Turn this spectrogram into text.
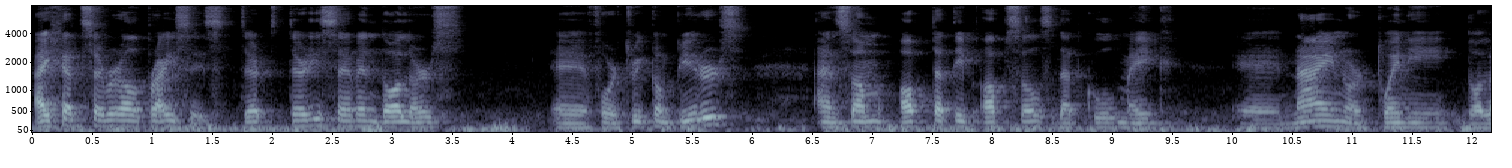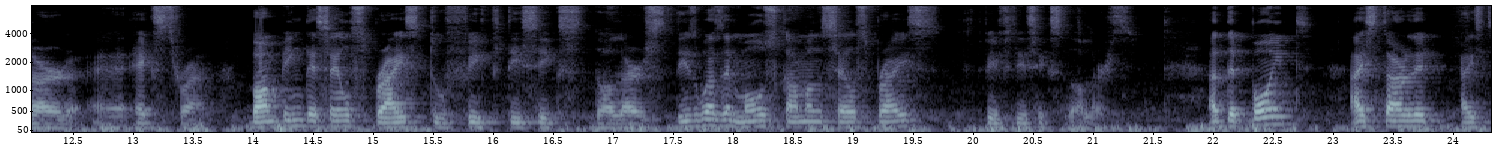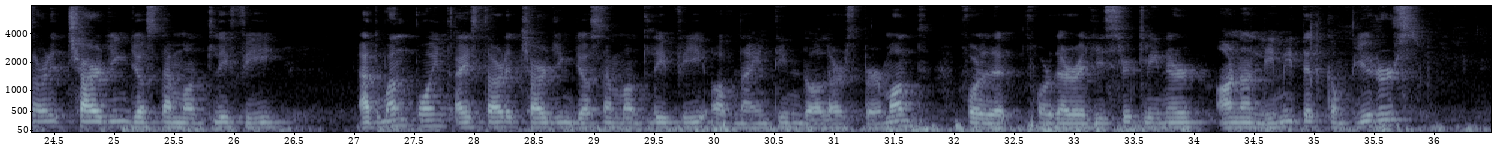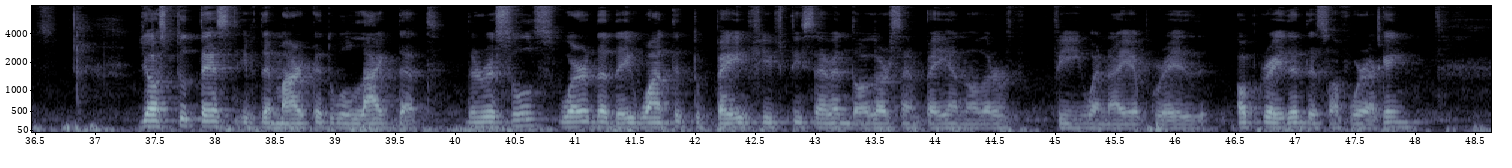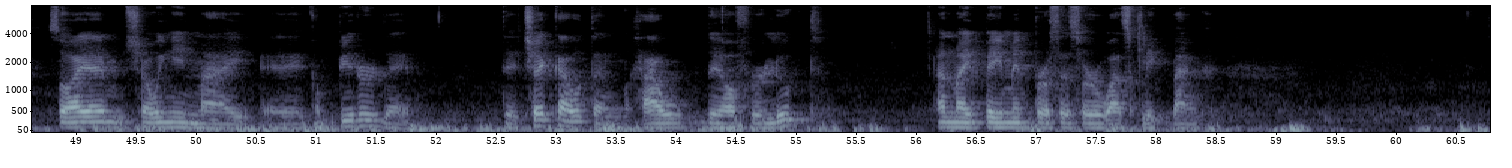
I had several prices $37 uh, for three computers and some optative upsells that could make uh, 9 or 20 dollar uh, extra bumping the sales price to $56 this was the most common sales price $56 at the point I started I started charging just a monthly fee. At one point I started charging just a monthly fee of $19 per month for the for the registry cleaner on unlimited computers just to test if the market will like that. The results were that they wanted to pay $57 and pay another fee when I upgraded upgraded the software again. So I am showing in my uh, computer the the checkout and how the offer looked. And my payment processor was ClickBank.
